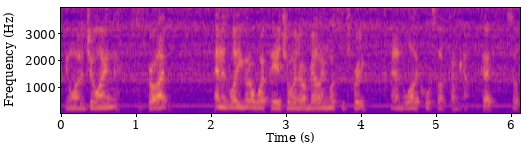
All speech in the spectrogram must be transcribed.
if you want to join, subscribe. And as well, you go to our webpage, join our mailing list, it's free, and a lot of cool stuff coming out, okay? So,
